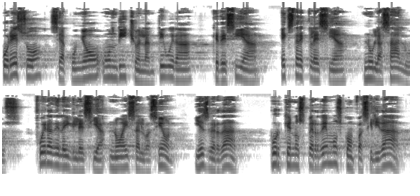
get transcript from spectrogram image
Por eso se acuñó un dicho en la antigüedad que decía, extra ecclesia nulla salus, fuera de la iglesia no hay salvación. Y es verdad, porque nos perdemos con facilidad,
